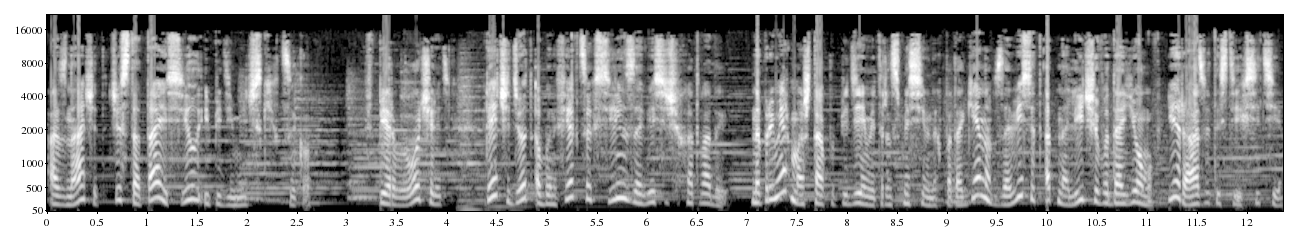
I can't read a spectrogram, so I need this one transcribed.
а значит, частота и сила эпидемических циклов. В первую очередь, речь идет об инфекциях, сильно зависящих от воды. Например, масштаб эпидемии трансмиссивных патогенов зависит от наличия водоемов и развитости их сети.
